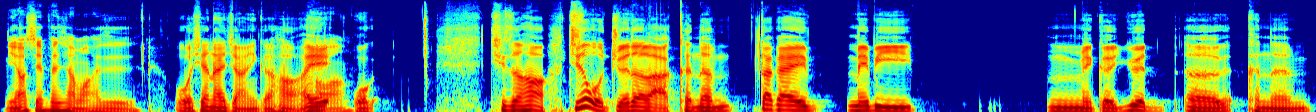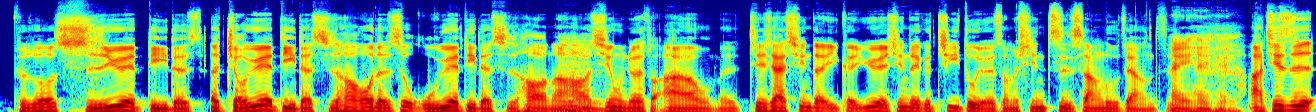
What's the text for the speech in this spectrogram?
你要先分享吗？还是我先来讲一个哈？哎，我其实哈，其实我觉得啦，可能大概 maybe。嗯，每个月呃，可能比如说十月底的呃九月底的时候，或者是五月底的时候，然后新闻就会说、嗯、啊，我们接下来新的一个月、新的一个季度有什么新制上路这样子。嘿嘿嘿啊，其实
